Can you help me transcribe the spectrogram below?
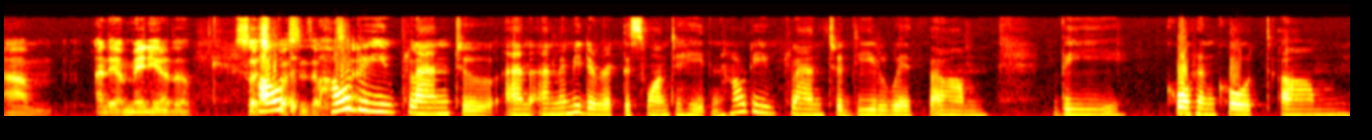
Um, and there are many other such how, persons outside. How do you plan to, and, and let me direct this one to Hayden, how do you plan to deal with um, the quote unquote, um,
